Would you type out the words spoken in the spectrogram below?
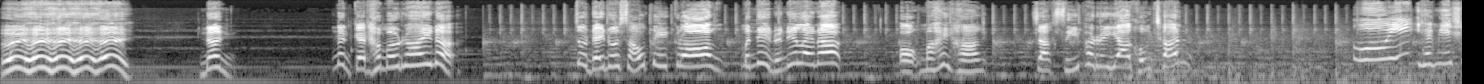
เฮ้ยเฮ้ยเฮ้ยเฮ้ยเฮ้ยนั่น นั่นแกทำอะไรน่ะ เจ้าไดโนเสาร์ตีกลอง มันนี่หน่อยนี้เลยนะ ออกมาให้ห่างจากสีภรรยาของฉัน อุ้ยยังมีฉ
